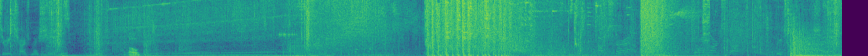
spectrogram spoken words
To recharge my shields. Oh. Arcstar out. Going Arcstar. Recharging my shields.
